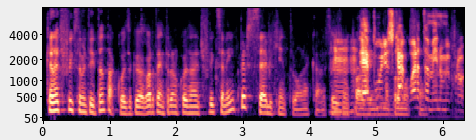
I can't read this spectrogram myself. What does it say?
Porque a Netflix também tem tanta coisa, que agora tá entrando coisa na Netflix, você nem percebe que entrou, né, cara? Vocês não Uhum. fazem É por isso que agora também no meu pro-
